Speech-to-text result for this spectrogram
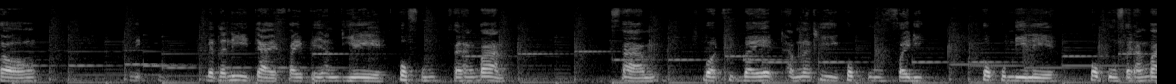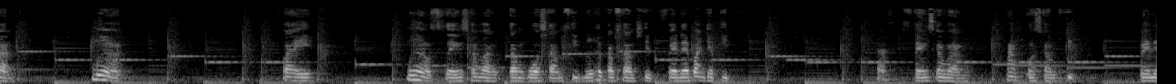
สองแบตเตอรี่จ่ายไฟไปยังดีเลย์ควบคุมไฟทั้งบ้านสามบอร์ดคิดไบทำหน้าที่ควบคุมไฟดี ควบคุมดีเลย์ควบคุมไฟทั้งบ้าน เมื่อ ไฟ เมื่อแสงสว่างต่ำกว่า 30 หรือเท่ากับ 30 ไฟในบ้านจะติดถ้าแสงสว่างมากกว่า 30 ไฟใน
